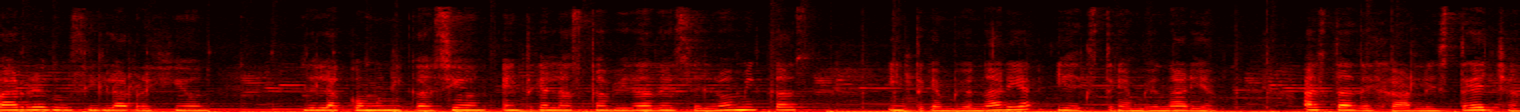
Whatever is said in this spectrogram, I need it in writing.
va a reducir la región de la comunicación entre las cavidades celómicas intraembrionaria y extraembrionaria, hasta dejarla estrecha.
